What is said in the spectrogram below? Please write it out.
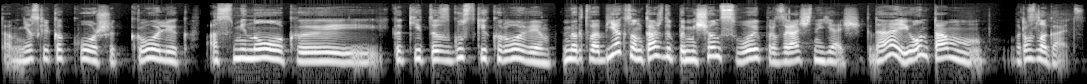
там несколько кошек, кролик, осьминог, какие-то сгустки крови. Мертвый объект, он каждый помещен в свой прозрачный ящик, да, и он там разлагается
